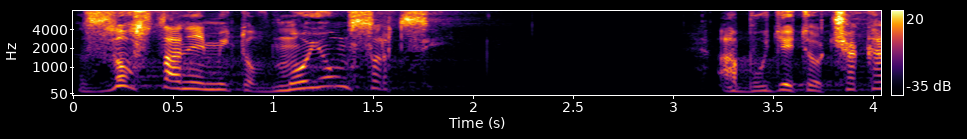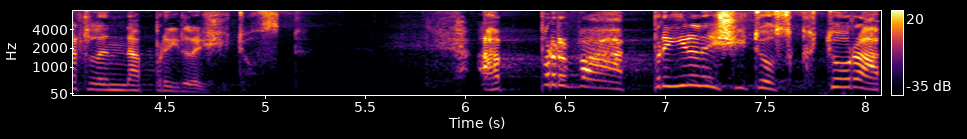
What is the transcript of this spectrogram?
zostane mi to v mojom srdci a bude to čakať len na príležitosť. A prvá príležitosť, ktorá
